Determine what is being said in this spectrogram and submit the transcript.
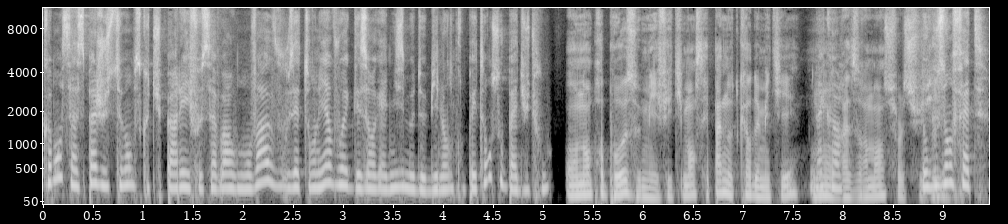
comment ça se passe justement? Parce que tu parlais, il faut savoir où on va. Vous êtes en lien vous des organismes de bilan de compétences ou pas du tout? On en propose, mais effectivement, c'est pas notre cœur de métier. Nous, on reste vraiment sur le sujet. Donc vous en faites?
